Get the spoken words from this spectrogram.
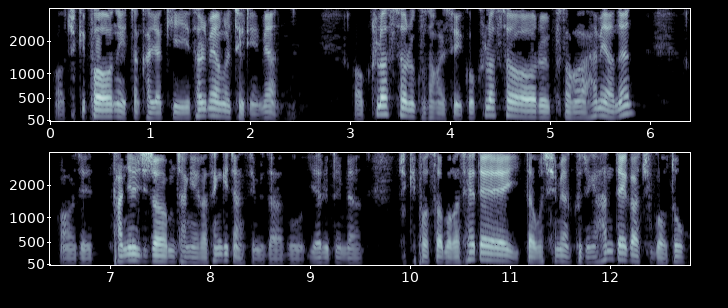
어, ZooKeeper는 일단 간략히 설명을 드리면 어, 클러스터를 구성할 수 있고 클러스터를 구성하면은 어, 이제 단일 지점 장애가 생기지 않습니다. 뭐 예를 들면 ZooKeeper 서버가 세 대 있다고 치면 그 중에 한 대가 죽어도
